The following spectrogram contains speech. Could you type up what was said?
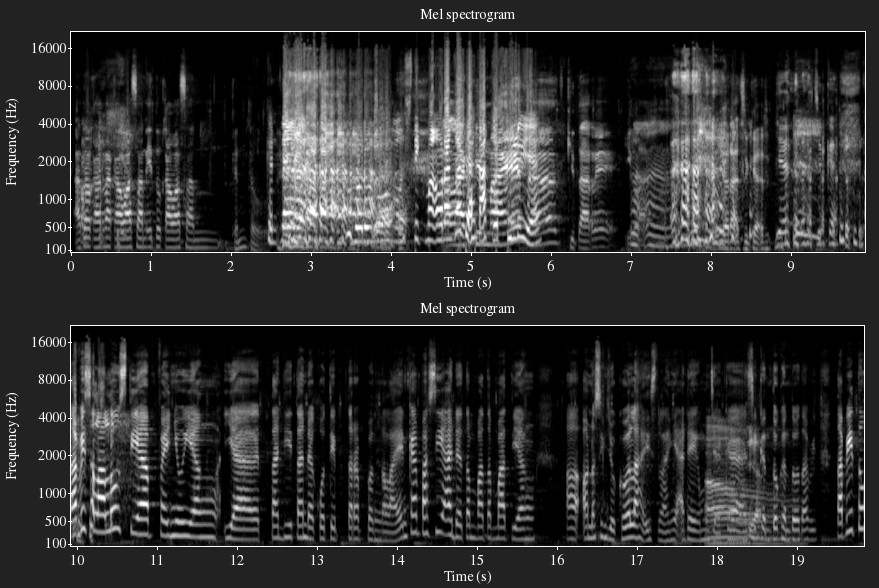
Atau karena kawasan itu kawasan gento. Genta. Baru ngomong stigma orang kan udah takut main, dulu ya. Gitare hilang. Ora juga. ya juga. Tapi selalu setiap venue yang ya tadi tanda kutip terbengkalai kan pasti ada tempat-tempat yang uh, ono sing jogo lah istilahnya ada yang menjaga Oh. si Iya. gento-gento tapi tapi itu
